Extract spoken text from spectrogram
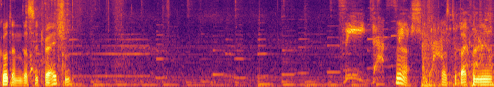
good in the situation. Yeah, just the back on you.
